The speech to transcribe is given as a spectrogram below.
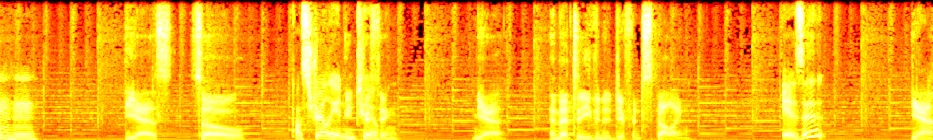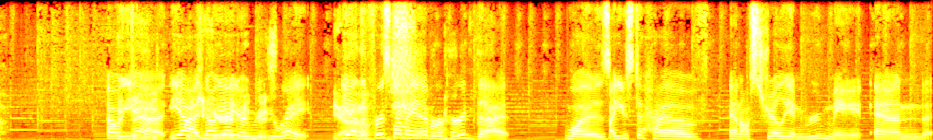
Mm hmm. Yes. So, Australian interesting. too. Yeah. And that's even a different spelling. Is it? Yeah. Oh, yeah. You, yeah. No, yeah, you're, you're right. Yeah. yeah. The first time I ever heard that was I used to have an Australian roommate and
